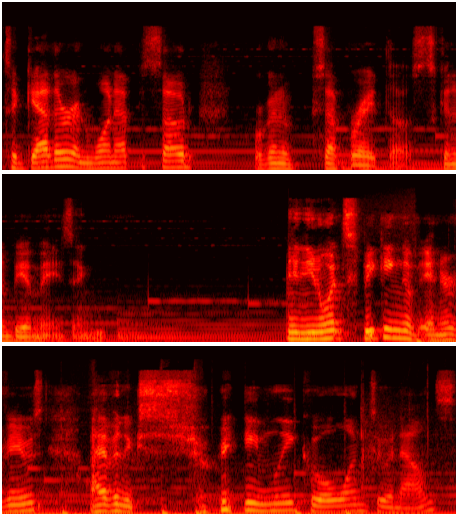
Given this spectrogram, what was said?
together in one episode. We're going to separate those. It's going to be amazing. And you know what? Speaking of interviews, I have an extremely cool one to announce.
